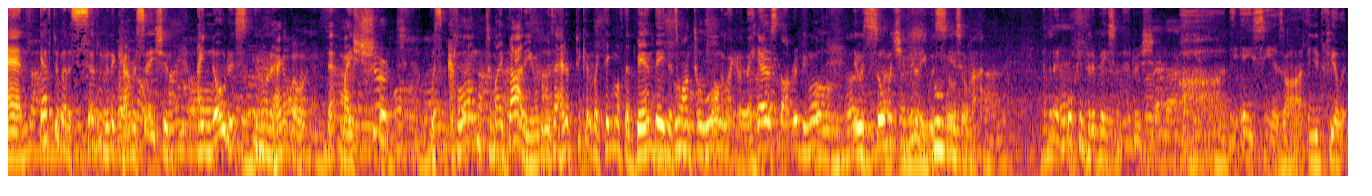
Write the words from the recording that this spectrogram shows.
And after about a seven-minute conversation, I noticed, you know, when I hang up, that my shirt was clung to my body. In other words, I had to pick it up, like taking off the band-aid that's on too long, like the hair started ripping off. There was so much humidity. It was so, so hot. And then I'd walk into the beis medrash, oh, ah, the AC is on, and you'd feel it.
